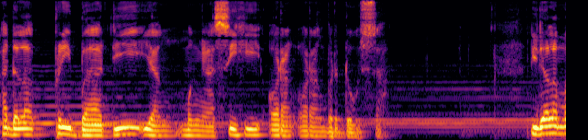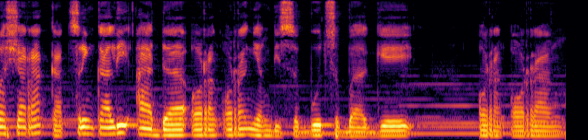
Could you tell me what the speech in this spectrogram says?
adalah pribadi yang mengasihi orang-orang berdosa. Di dalam masyarakat sering kali ada orang-orang yang disebut sebagai orang-orang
